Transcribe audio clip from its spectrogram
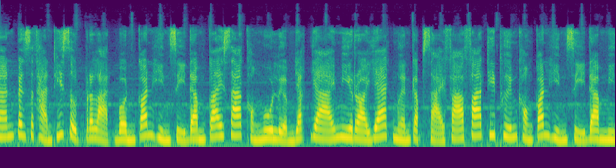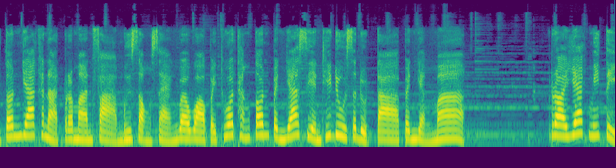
นั้นเป็นสถานที่สุดประหลาดบนก้อนหินสีดำใกล้ซากของงูเหลือมยักษ์ย้าย มีรอยแยกเหมือนกับสายฟ้าฟาดที่พื้นของก้อนหินสีดำมีต้นหญ้าขนาดประมาณฝ่ามือส่องแสงแวววาวไปทั่วทั้งต้นเป็นหญ้าเซียนที่ดูสะดุดตาเป็นอย่างมาก รอยแยกมิติ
